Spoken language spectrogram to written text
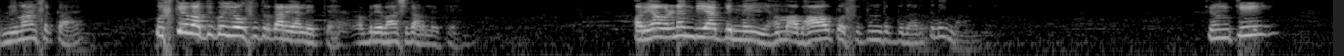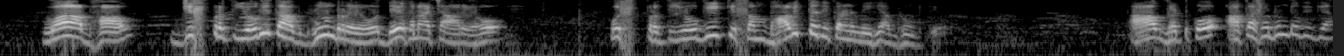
मीमांसक का है। उसके वाक्य को योग सूत्रकार यहाँ लेते हैं अपने भाष्यकार लेते हैं। और यहाँ वर्णन दिया कि नहीं हम अभाव को स्वतंत्र पदार्थ नहीं मानते। क्योंकि वह भाव जिस प्रतियोगी का आप ढूंढ रहे हो, देखना चाह रहे हो, उस प्रतियोगी के संभावित अधिकरण में ही आप ढूंढते हो। आप घट को आकाश में ढूंढोगे क्या?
